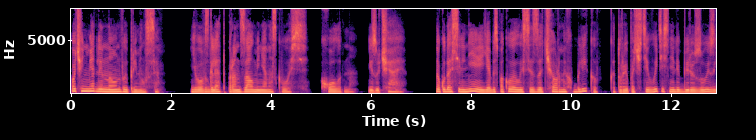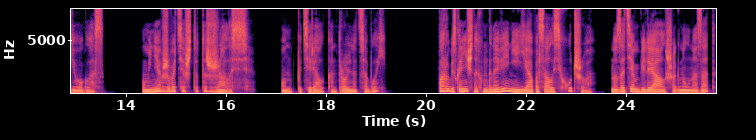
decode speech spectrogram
Очень медленно он выпрямился. Его взгляд пронзал меня насквозь, холодно, изучая. Но куда сильнее я беспокоилась из-за черных бликов, которые почти вытеснили бирюзу из его глаз. У меня в животе что-то сжалось. Он потерял контроль над собой. Пару бесконечных мгновений я опасалась худшего, но затем Белиал шагнул назад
